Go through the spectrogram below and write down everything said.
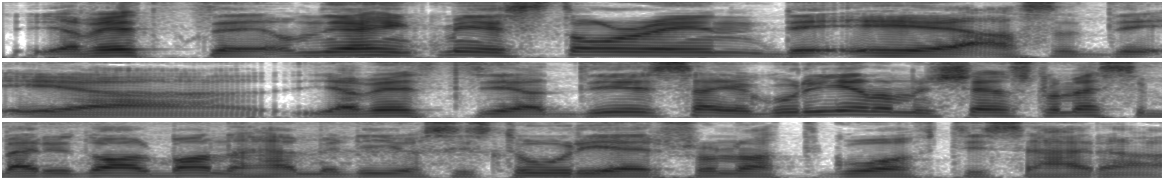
jag vet inte, om ni har hängt med i storyn, det är alltså det är Jag vet, jag, det är så här, jag går igenom en känslomässig berg och dalbana här med Leos historier från att gå till så här eh,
